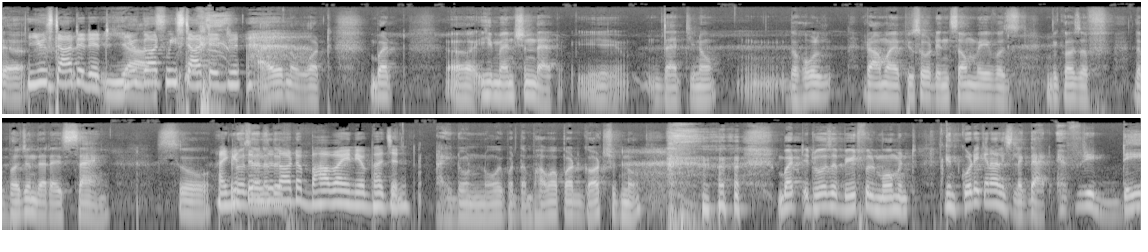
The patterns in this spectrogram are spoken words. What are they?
Uh, You started it. You got me started. I don't know what, but uh, he mentioned that uh, that you know the whole Rama episode in some way was because of the bhajan that I sang. So I guess there was a lot of bhava in your bhajan. I don't know but the bhava part. God should know. but it was a beautiful moment. Because Kodaikanal is like that. Every day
